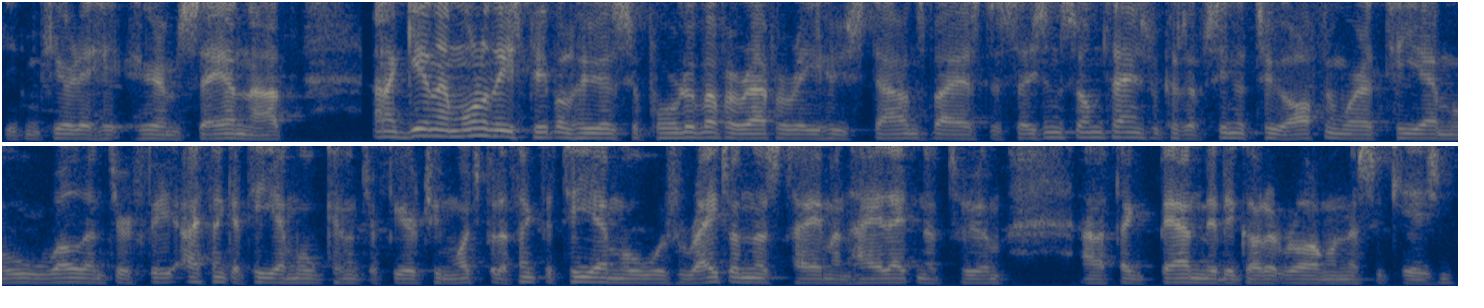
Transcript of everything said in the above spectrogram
You can clearly hear him saying that, and again, I'm one of these people who is supportive of a referee who stands by his decision sometimes because I've seen it too often where a TMO will interfere. I think a TMO can interfere too much, but I think the TMO was right on this time and highlighting it to him. And I think Ben maybe got it wrong on this occasion.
